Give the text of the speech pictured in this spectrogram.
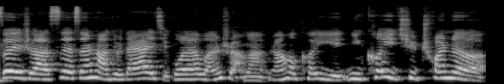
所以说啊，四月三十号就是大家一起过来玩耍嘛，然后可以，你可以去穿着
